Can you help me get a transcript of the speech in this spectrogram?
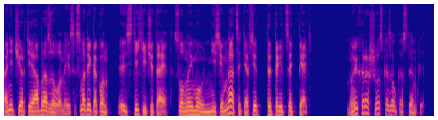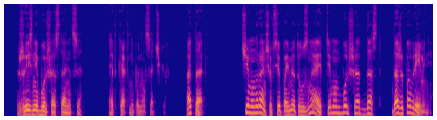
Они черти образованные. Смотри, как он э, стихи читает. Словно ему не семнадцать, а все тридцать пять». «Ну и хорошо», — сказал Костенко. «Жизни больше останется». «Это как?» — не понял Садчиков. А так, чем он раньше все поймет и узнает, тем он больше отдаст, даже по времени.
